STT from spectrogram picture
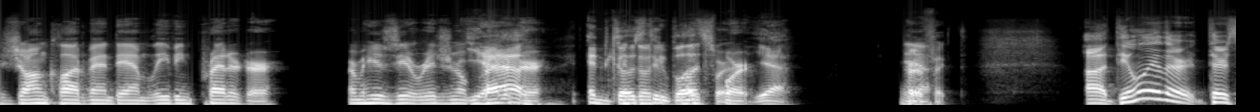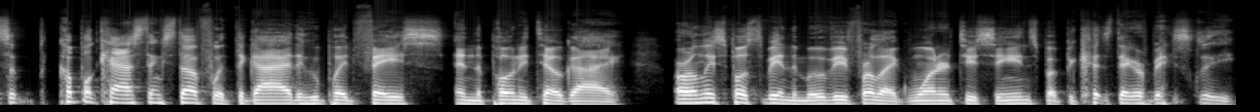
Jean Claude Van Damme leaving Predator. Remember, he was the original yeah, Predator. and goes go through Bloodsport. Bloodsport. Yeah, Yeah. perfect. Uh, the only other there's a couple casting stuff with the guy who played Face and the ponytail guy are only supposed to be in the movie for like one or two scenes, but because they were basically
